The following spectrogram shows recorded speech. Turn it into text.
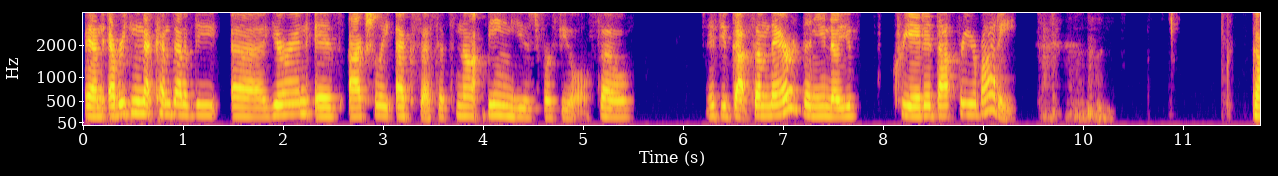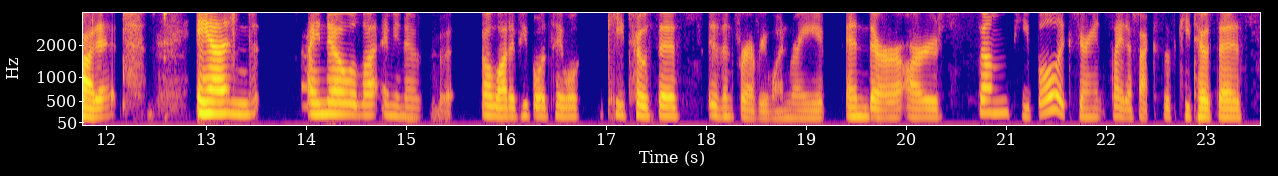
And everything that comes out of the uh, urine is actually excess. It's not being used for fuel. So if you've got some there, then you know you've created that for your body. Got it. And I know a lot, I mean, a, a lot of people would say, well, ketosis isn't for everyone, right? And there are some people experience side effects with ketosis.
